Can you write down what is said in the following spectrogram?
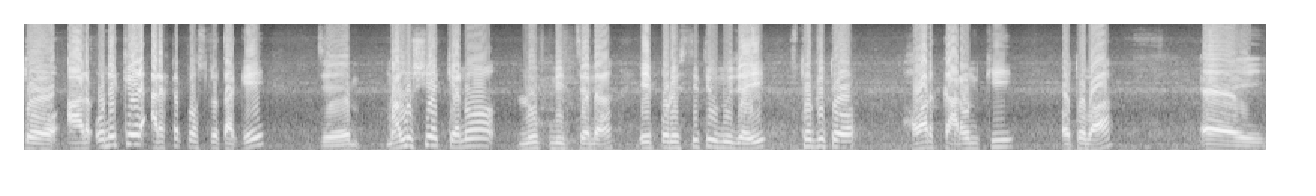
তো আর অনেকের আরেকটা প্রশ্ন থাকে যে মালয়েশিয়া কেন লোক নিচ্ছে না। এই পরিস্থিতি অনুযায়ী স্থগিত হওয়ার কারণ কি অথবা, এই,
